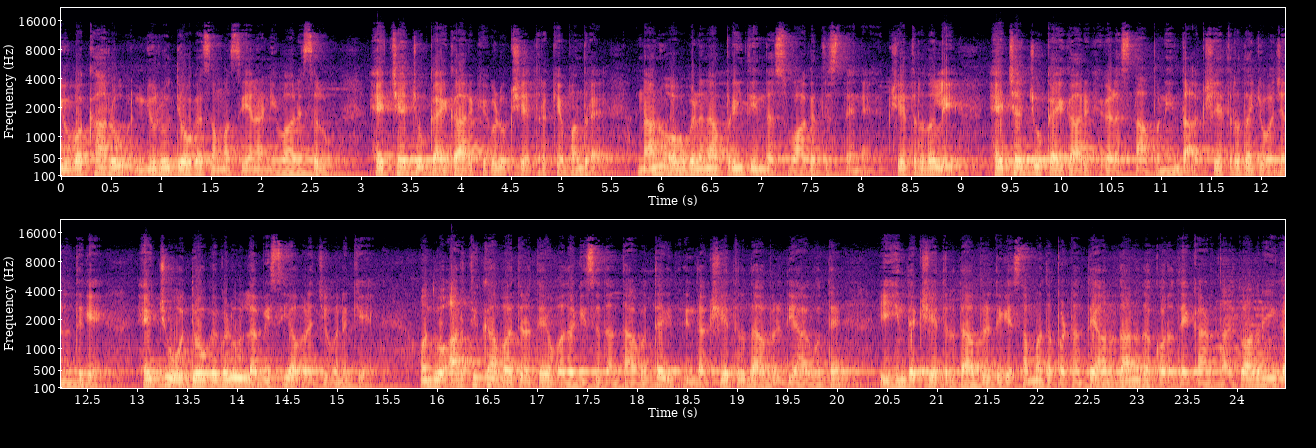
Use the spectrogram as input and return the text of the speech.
ಯುವಕರು ನಿರುದ್ಯೋಗ ಸಮಸ್ಯೆಯನ್ನು ನಿವಾರಿಸಲು ಹೆಚ್ಚೆಚ್ಚು ಕೈಗಾರಿಕೆಗಳು ಕ್ಷೇತ್ರಕ್ಕೆ ಬಂದರೆ ನಾನು ಅವುಗಳನ್ನು ಪ್ರೀತಿಯಿಂದ ಸ್ವಾಗತಿಸ್ತೇನೆ. ಕ್ಷೇತ್ರದಲ್ಲಿ ಹೆಚ್ಚೆಚ್ಚು ಕೈಗಾರಿಕೆಗಳ ಸ್ಥಾಪನೆಯಿಂದ ಕ್ಷೇತ್ರದ ಯುವಜನತೆಗೆ ಹೆಚ್ಚು ಉದ್ಯೋಗಗಳು ಲಭಿಸಿ ಅವರ ಜೀವನಕ್ಕೆ ಒಂದು ಆರ್ಥಿಕ ಭದ್ರತೆ ಒದಗಿಸಿದಂತಾಗುತ್ತೆ, ಇದರಿಂದ ಕ್ಷೇತ್ರದ ಅಭಿವೃದ್ಧಿ ಆಗುತ್ತೆ. ಈ ಹಿಂದೆ ಕ್ಷೇತ್ರದ ಅಭಿವೃದ್ಧಿಗೆ ಸಂಬಂಧಪಟ್ಟಂತೆ ಅನುದಾನದ ಕೊರತೆ ಕಾಡ್ತಾ ಇತ್ತು. ಆದರೆ ಈಗ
